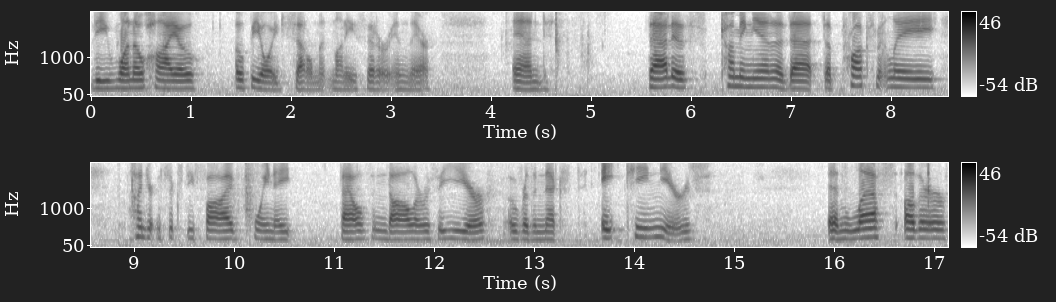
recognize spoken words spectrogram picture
the One Ohio opioid settlement monies that are in there. And that is coming in at that approximately $165.8 thousand dollars a year over the next 18 years unless other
